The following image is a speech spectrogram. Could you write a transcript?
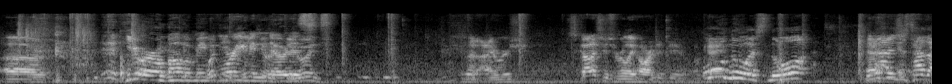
uh, you were above me what do before you you even you're noticed. doing? Is that Irish? Scottish is really hard to do. Oh no, it's not. You gotta just have the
